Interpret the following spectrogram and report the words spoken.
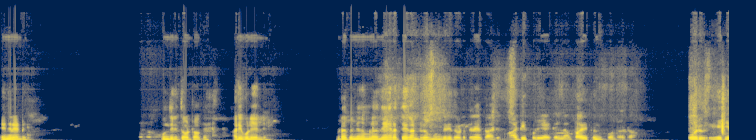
എങ്ങനെയുണ്ട്? മുന്തിരിത്തോട്ടമൊക്കെ അടിപൊളിയല്ലേ? ഇവിടെ പിന്നെ നമ്മൾ നേരത്തെ കണ്ടൊരു മുന്തിരിത്തോട്ടത്തിനേക്കാളും അടിപൊളിയായിട്ടെല്ലാം പഴുത്ത് നിൽപ്പുണ്ട് കേട്ടോ. ഒരു ഏരിയ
